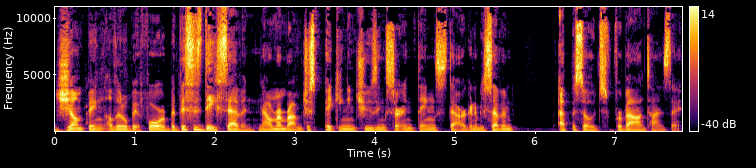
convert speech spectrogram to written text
jumping a little bit forward, but this is day seven. Now, remember, I'm just picking and choosing certain things that are going to be seven episodes for Valentine's Day.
